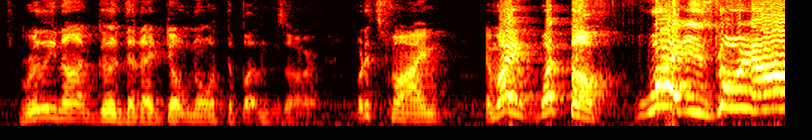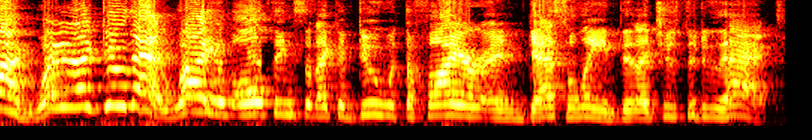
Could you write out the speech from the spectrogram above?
It's really not good that I don't know what the buttons are, but it's fine. Am I, what the, what is going on? Why did I do that? Why of all things that I could do with the fire and gasoline did I choose to do that?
